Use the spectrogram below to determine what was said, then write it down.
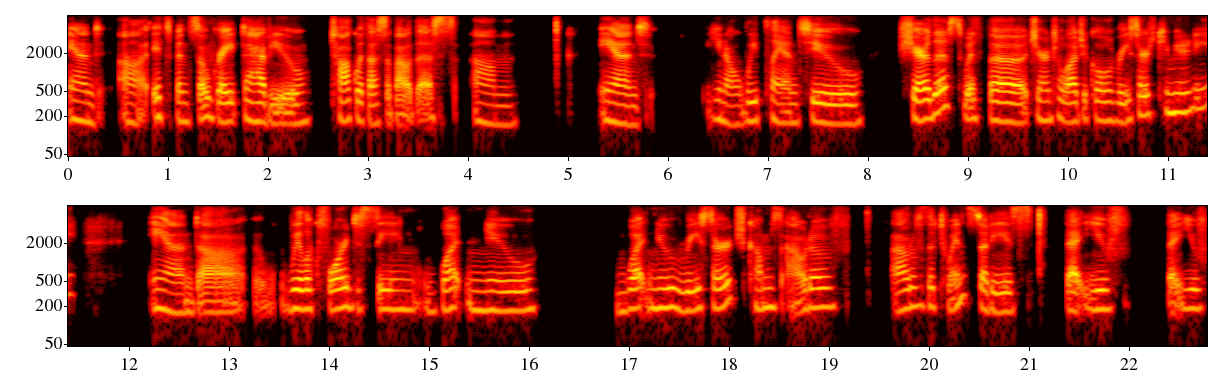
And uh, it's been so great to have you talk with us about this. Um, and, you know, we plan to share this with the gerontological research community and uh, we look forward to seeing what new what new research comes out of out of the twin studies that you've that you've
